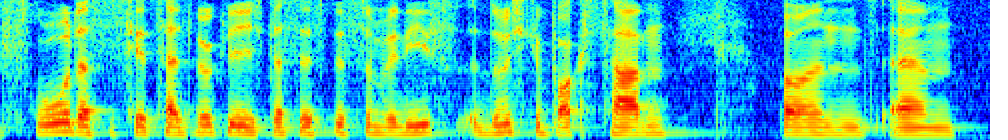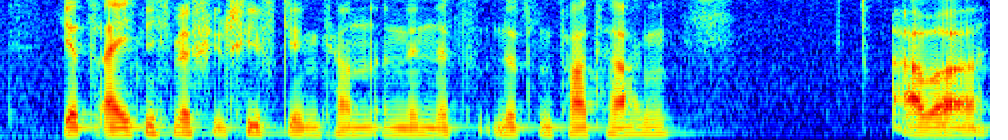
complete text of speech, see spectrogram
froh, dass es jetzt halt wirklich, dass wir es bis zum Release durchgeboxt haben und ähm, jetzt eigentlich nicht mehr viel schief gehen kann in den letzten, letzten paar Tagen. Aber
